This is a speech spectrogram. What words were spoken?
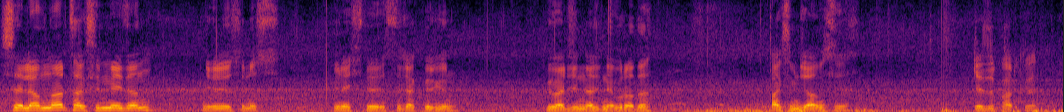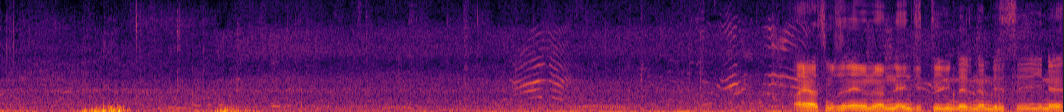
Selamlar Taksim Meydan. Görüyorsunuz güneşli sıcak bir gün. Güvercinler yine burada. Taksim Camisi. Gezi Parkı. Hayatımızın en önemli, en ciddi günlerinden birisi. Yine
